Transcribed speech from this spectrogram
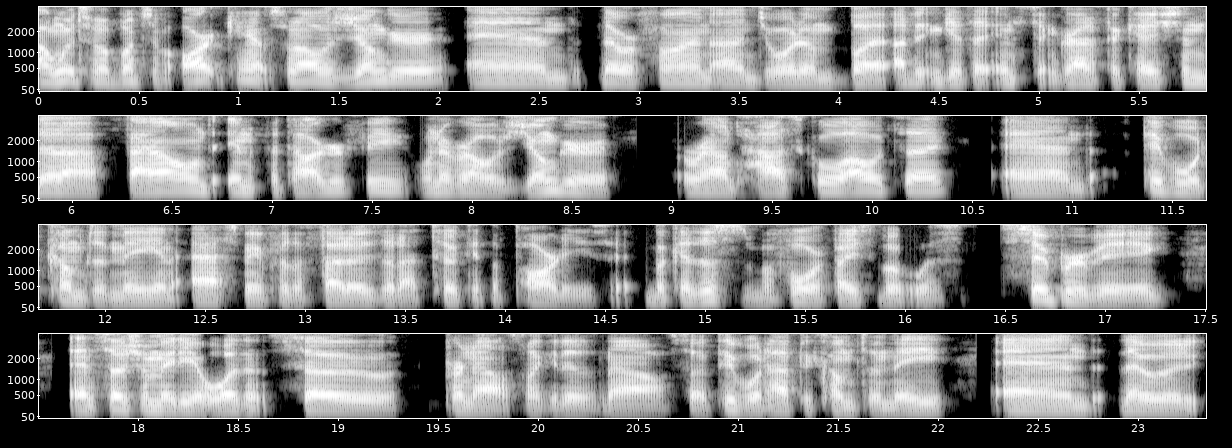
I went to a bunch of art camps when I was younger, and they were fun. I enjoyed them, but I didn't get the instant gratification that I found in photography whenever I was younger, around high school, I would say. And people would come to me and ask me for the photos that I took at the parties because this was before Facebook was super big and social media wasn't so pronounced like it is now. So people would have to come to me and they would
